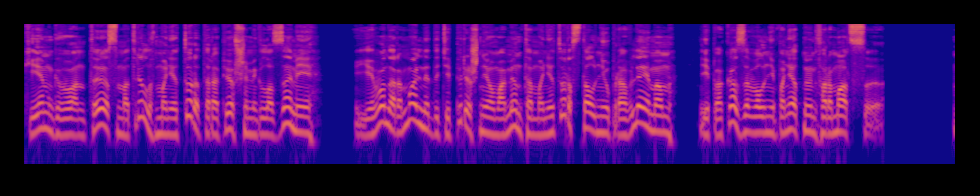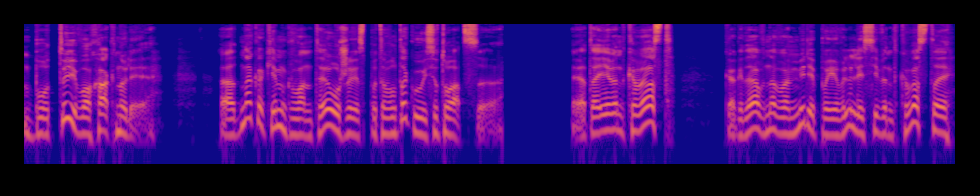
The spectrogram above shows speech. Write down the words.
Ким Гвон Тэ смотрел в монитор оторопевшими глазами. Его нормальный до теперешнего момента монитор стал неуправляемым и показывал непонятную информацию. Будто его хакнули. Однако Ким Гванте уже испытывал такую ситуацию. Это ивент-квест? Когда в новом мире появлялись ивент-квесты,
